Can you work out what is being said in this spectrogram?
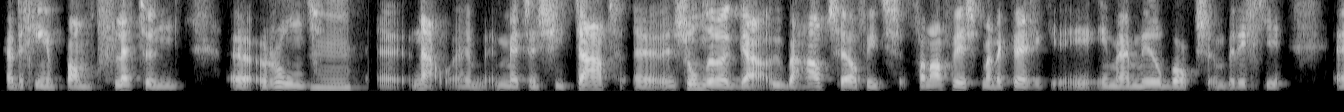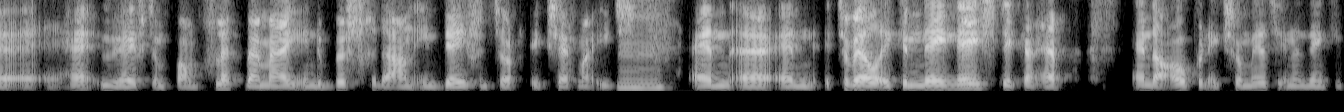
er gingen pamfletten uh, rond. Mm. nou, met een citaat, zonder dat ik daar überhaupt zelf iets vanaf wist, maar dan kreeg ik in mijn mailbox een berichtje. Hè, u heeft een pamflet bij mij in de bus gedaan in Deventer, ik zeg maar iets. Mm. En, en terwijl ik een nee-nee-sticker heb. En daar open ik zo'n mailtje in en denk ik,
